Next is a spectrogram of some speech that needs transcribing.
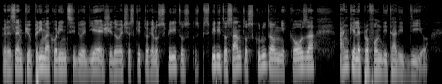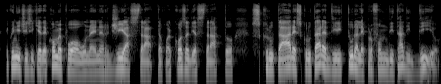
Per esempio, prima Corinzi 2,10, dove c'è scritto che lo Spirito, Spirito Santo scruta ogni cosa, anche le profondità di Dio. E quindi ci si chiede come può una energia astratta, qualcosa di astratto, scrutare, scrutare addirittura le profondità di Dio.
